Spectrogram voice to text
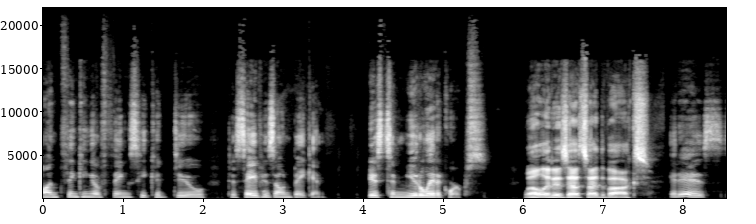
on thinking of things he could do to save his own bacon, is to mutilate a corpse. Well, it is outside the box. It is.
